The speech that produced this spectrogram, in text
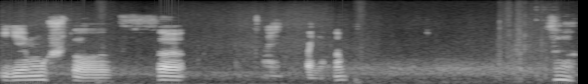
Я ему что, с... Ай, понятно. Так,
